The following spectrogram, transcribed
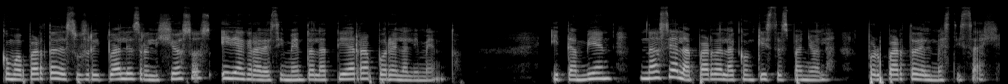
como parte de sus rituales religiosos y de agradecimiento a la tierra por el alimento y también nace a la par de la conquista española por parte del mestizaje.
